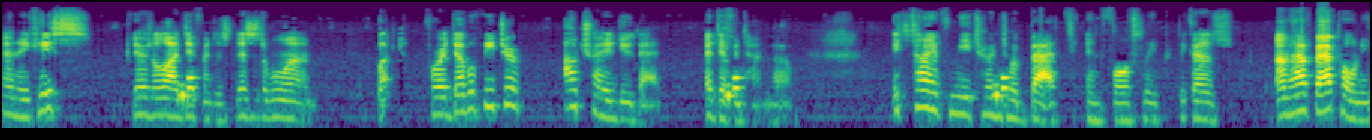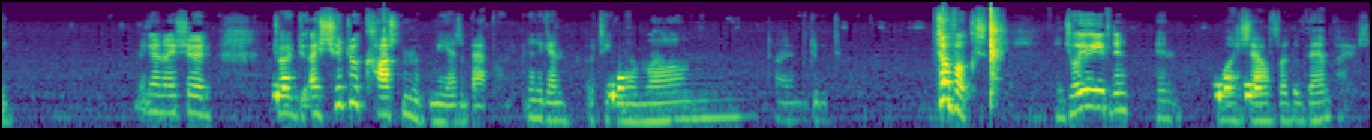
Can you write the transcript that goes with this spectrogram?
And in any case, there's a lot of differences. This is the one. But, for a double feature, I'll try to do that a different time, though. It's time for me to turn into a bat and fall asleep, because I'm half bat pony. Again, I should, do, I should do a costume of me as a bat pony. And again, it would take me a long time to do it. So, folks, enjoy your evening and watch out for the vampires.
